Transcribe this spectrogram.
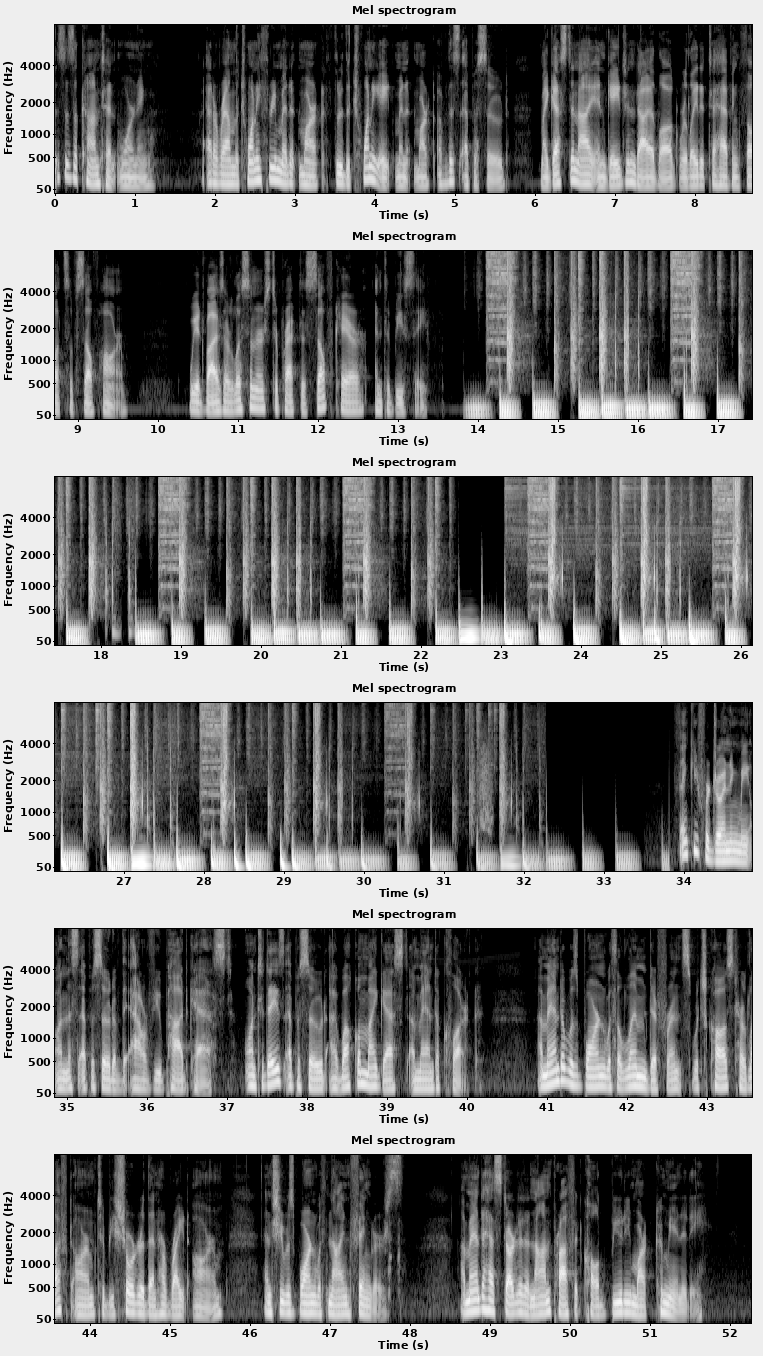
This is a content warning. At around the 23 minute mark through the 28 minute mark of this episode, my guest and I engage in dialogue related to having thoughts of self harm. We advise our listeners to practice self care and to be safe. Thank you for joining me on this episode of the Our View podcast. On today's episode, I welcome my guest, Amanda Clark. Amanda was born with a limb difference, which caused her left arm to be shorter than her right arm, and she was born with nine fingers. Amanda has started a nonprofit called Beauty Mark Community.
